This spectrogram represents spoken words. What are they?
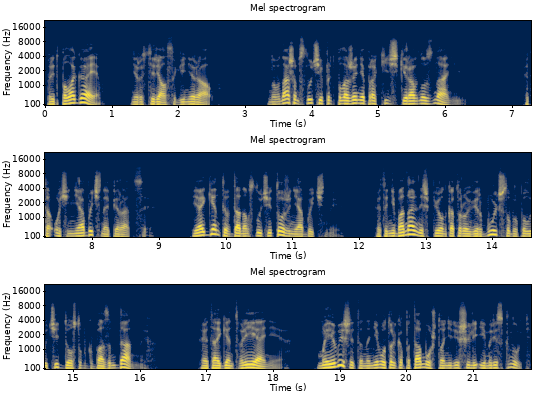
Предполагаем, не растерялся генерал. Но в нашем случае предположение практически равно знанию. Это очень необычная операция. И агенты в данном случае тоже необычные. Это не банальный шпион, которого вербуют, чтобы получить доступ к базам данных. Это агент влияния. Мы и вышли-то на него только потому, что они решили им рискнуть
